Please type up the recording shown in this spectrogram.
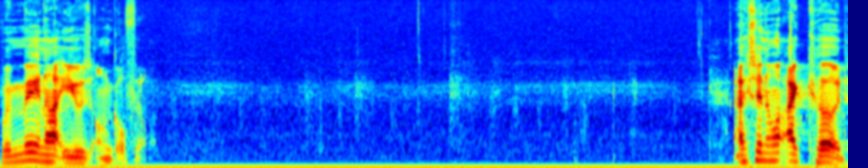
We may not use Uncle Phil. Actually, you know what? I could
